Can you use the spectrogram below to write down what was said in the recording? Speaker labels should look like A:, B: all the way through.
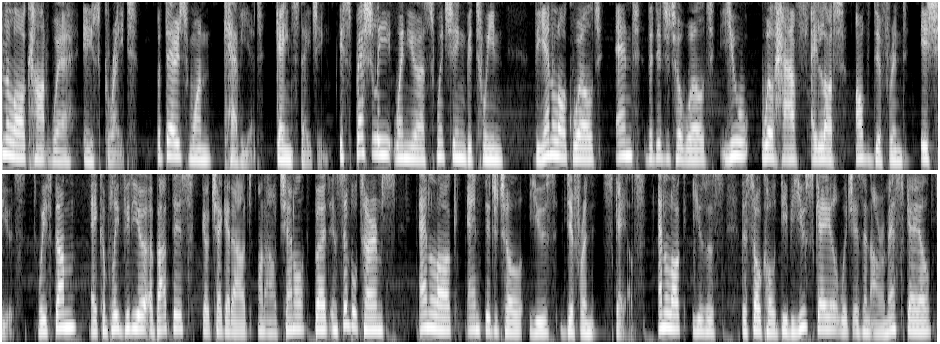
A: Analog hardware is great, but there is one caveat gain staging, especially when you are switching between the analog world and the digital world. You will have a lot of different issues. We've done a complete video about this, go check it out on our channel. But in simple terms, analog and digital use different scales. Analog uses the so-called dBu scale, which is an RMS scale,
